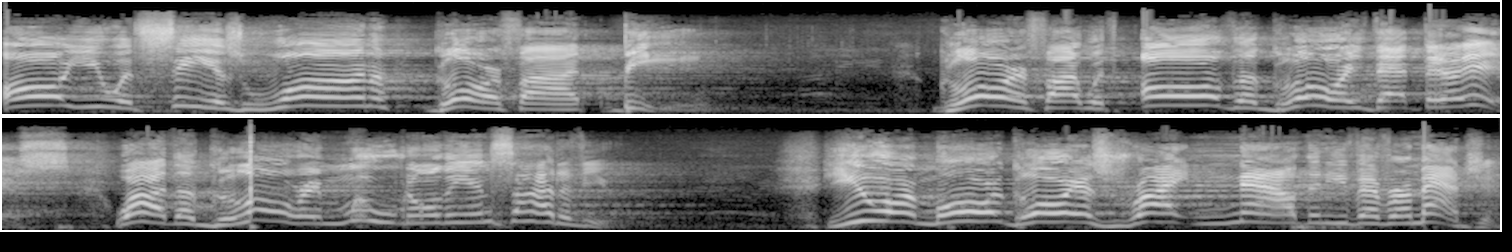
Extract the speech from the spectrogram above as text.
All you would see is one glorified being. Glorified with all the glory that there is. Why? The glory moved on the inside of you. You are more glorious right now than you've ever imagined.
